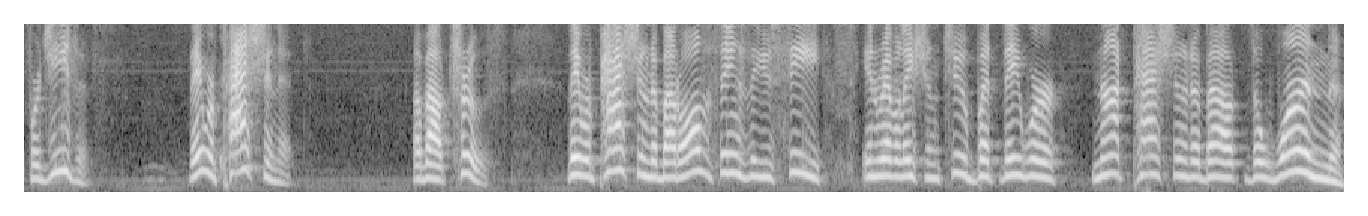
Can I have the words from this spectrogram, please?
for Jesus. They were passionate about truth. They were passionate about all the things that you see in Revelation 2, but they were not passionate about the one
